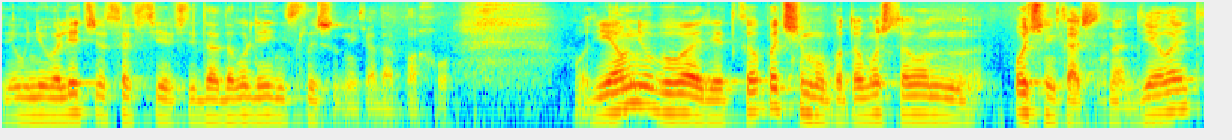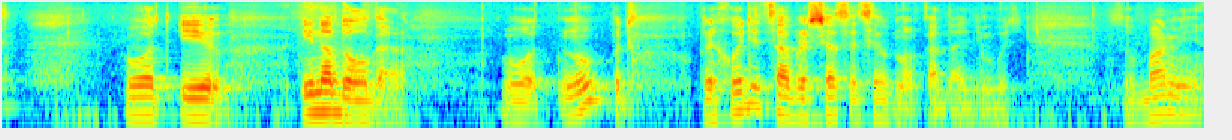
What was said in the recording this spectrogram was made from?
у него лечатся все, всегда довольны, я не слышу никогда плохого. Вот. Я у него бываю редко. Почему? Потому что он очень качественно делает вот, и, и надолго. Вот. Ну, при- приходится обращаться все равно когда-нибудь зубами.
